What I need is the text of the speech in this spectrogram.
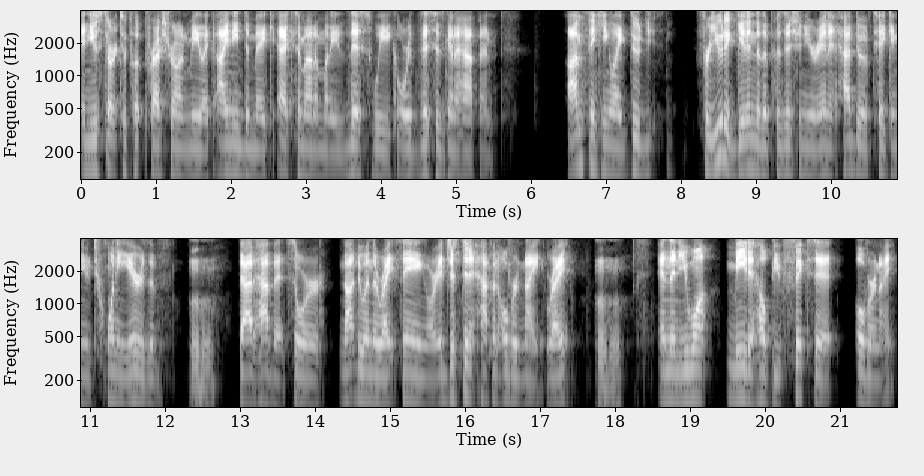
and you start to put pressure on me. Like I need to make X amount of money this week, or this is going to happen. I'm thinking like, dude, for you to get into the position you're in, it had to have taken you 20 years of mm-hmm. bad habits or not doing the right thing or it just didn't happen overnight, right? Mm-hmm. And then you want me to help you fix it overnight.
